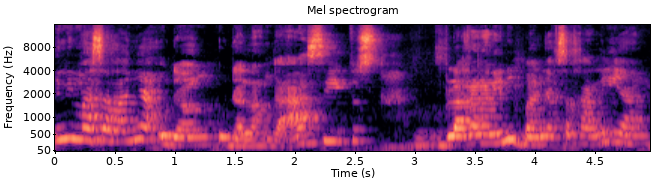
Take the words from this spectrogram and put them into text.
Ini masalahnya udah udah lah nggak asik. Terus belakangan ini banyak sekali yang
